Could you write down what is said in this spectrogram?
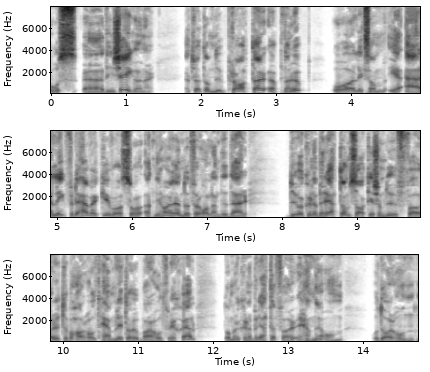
hos eh, din tjej Gunnar. Jag tror att om du pratar, öppnar upp och liksom är ärlig, för det här verkar ju vara så att ni har ändå ett förhållande där du har kunnat berätta om saker som du förut har hållit hemligt och bara hållit för dig själv. De har du kunnat berätta för henne om och då har hon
